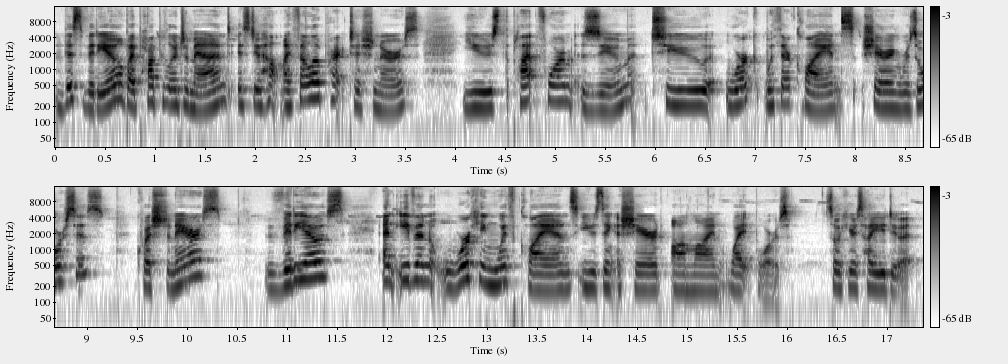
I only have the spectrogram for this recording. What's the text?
this video, by popular demand, is to help my fellow practitioners use the platform Zoom to work with their clients, sharing resources, questionnaires, videos, and even working with clients using a shared online whiteboard. So here's how you do it.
